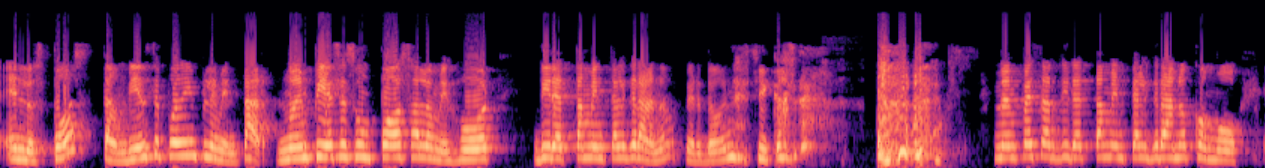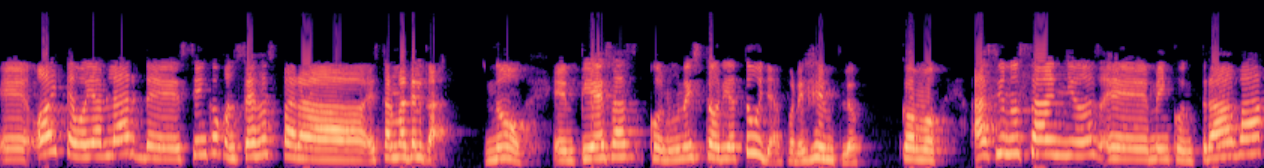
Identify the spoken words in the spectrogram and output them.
en los posts también se puede implementar. No empieces un post a lo mejor directamente al grano, perdón, chicas. no empezar directamente al grano como eh, hoy te voy a hablar de cinco consejos para estar más delgada. No, empiezas con una historia tuya, por ejemplo, como hace unos años eh, me encontraba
